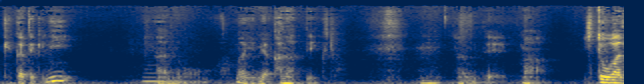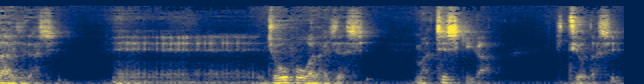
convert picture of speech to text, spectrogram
結果的に、あのまあ、夢は叶っていくと、うん、なのでまあ人が大事だし、えー情報が大事だし、まあ、知識が必要だし、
